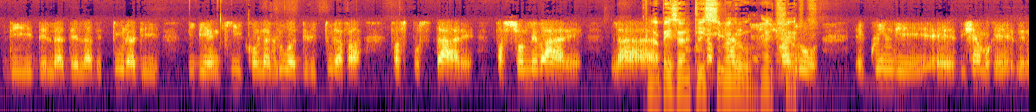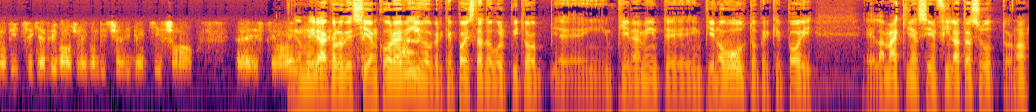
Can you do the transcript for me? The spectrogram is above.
di, della, della, vettura di, di, Bianchi con la gru addirittura fa, fa spostare, fa sollevare la, la pesantissima, la pesantissima gru, eh, gru. certo e quindi eh, diciamo che le notizie che arrivano sulle condizioni di Bianchi sono eh, estremamente... È un miracolo che sia ancora vivo perché poi è stato colpito eh, in, in pieno volto perché poi eh, la macchina si è infilata sotto, no?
